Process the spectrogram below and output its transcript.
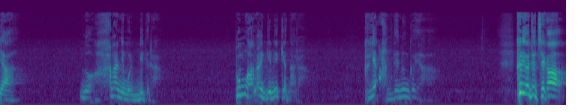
야, 너 하나님을 믿어라. 부모 하나님께 맡겨놔라. 그게 안 되는 거야. 그래가지고 제가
